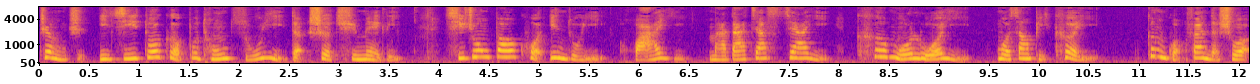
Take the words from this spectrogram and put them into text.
政治以及多个不同族裔的社区魅力，其中包括印度裔、华裔、马达加斯加裔、科摩罗裔、莫桑比克裔，更广泛的说，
